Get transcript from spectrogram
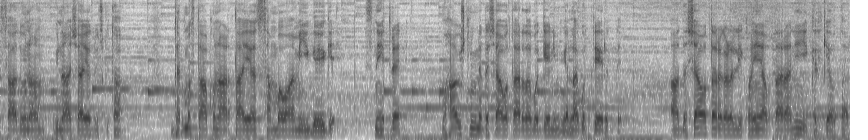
ಸಾಧೂನಾಂ ವಿನಾಶಾಯ ದುಷ್ಕೃತ. ಧರ್ಮಸ್ಥಾಪನಾರ್ಥಾಯ ಸಂಭವಾಮಿ ಯುಗೆ ಯುಗೆ. ಸ್ನೇಹಿತರೆ, ಮಹಾವಿಷ್ಣುವಿನ ದಶಾವತಾರದ ಬಗ್ಗೆ ನಿಮಗೆಲ್ಲ ಗೊತ್ತೇ ಇರುತ್ತೆ. ಆ ದಶಾವತಾರಗಳಲ್ಲಿ ಕೊನೆಯ ಅವತಾರನೇ ಈ ಕಲ್ಕಿ ಅವತಾರ.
